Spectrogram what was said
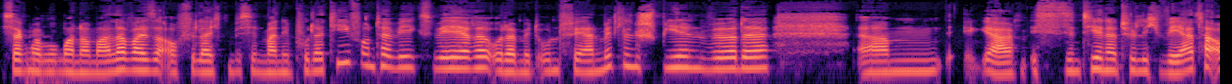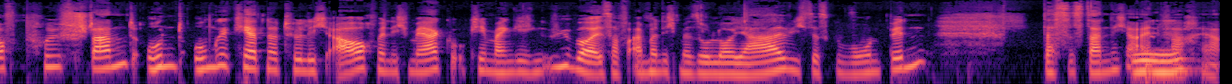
ich sag mal, wo man normalerweise auch vielleicht ein bisschen manipulativ unterwegs wäre oder mit unfairen Mitteln spielen würde. Ähm, ja, es sind hier natürlich Werte auf dem Prüfstand und umgekehrt natürlich auch, wenn ich merke, okay, mein Gegenüber ist auf einmal nicht mehr so loyal, wie ich das gewohnt bin das ist dann nicht mhm. einfach, ja.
